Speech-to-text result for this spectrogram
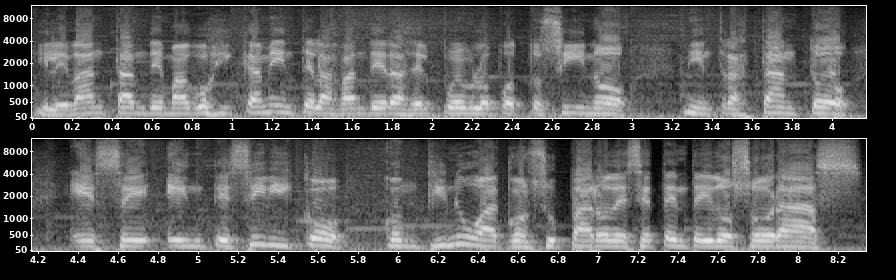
y levantan demagógicamente las banderas del pueblo potosino. Mientras tanto, ese ente cívico continúa con su paro de 72 horas.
